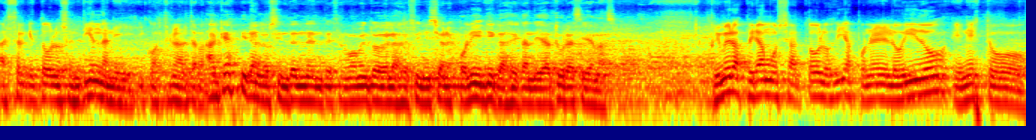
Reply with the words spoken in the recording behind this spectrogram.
hacer que todos los entiendan y, y construir una alternativa. ¿A qué aspiran los intendentes en el momento de las definiciones políticas, de candidaturas y demás? Primero aspiramos a todos los días poner el oído en esto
